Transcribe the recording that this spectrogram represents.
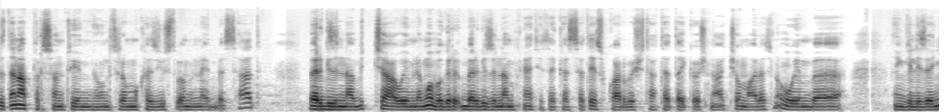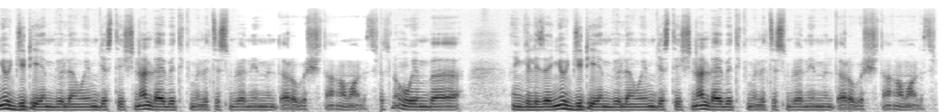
90 percent ኡ የሚሆኑት ደግሞ ከዚህ ውስጥ በምናይበት ሰዓት በእርግዝና ብቻ ወይም ደግሞ በእርግዝና ምክንያት የተከሰተ የስኳር በሽታ ተጠቂዎች ናቸው ማለት ነው። ወይም በእንግሊዝኛው GDM ብለን ወይም gestational diabetic mellitus ብለን የምንጠራው በሽታ ነው ማለት ነው። ወይም በእንግሊዝኛው GDM ብለን ወይም gestational diabetic mellitus ብለን የምንጠራው በሽታ ነው ማለት ነው።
